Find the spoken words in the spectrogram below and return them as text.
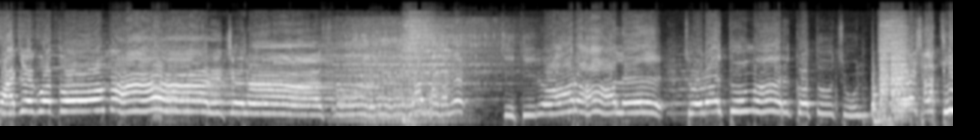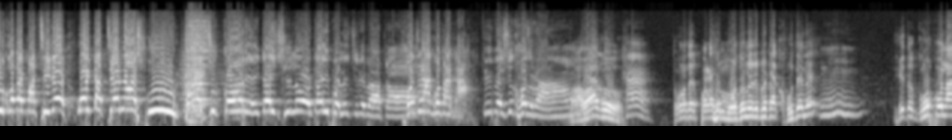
বাজে গো তোমার চেনা সুর। চিতির আড়ালে চড়াই তোমার কত চুল। এই শালা চুল কোথায় পাচ্ছি রে? ওইটা চেনা সুর। আরে চুপ কর এইটাই ছিল ওটাই বলেছি রে বেটা। খোঁজরা কোথাকার? তুই বেশি খোঁজরা। বাবা গো হ্যাঁ। তোমাদের পাড়াতে মদনের বেটা খুদে না? এ তো গোপলা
